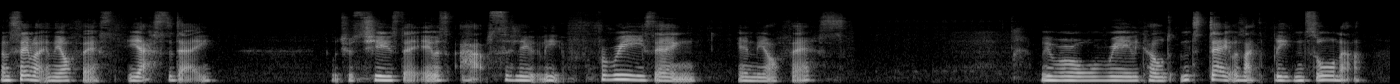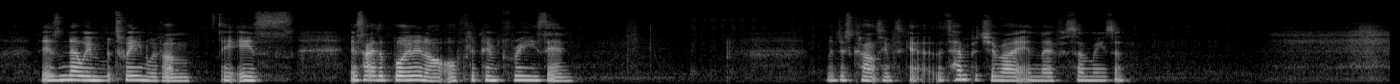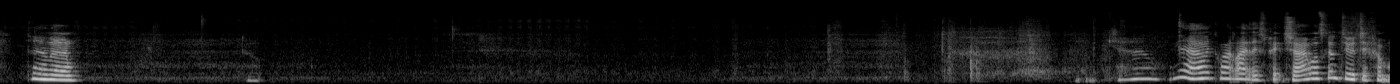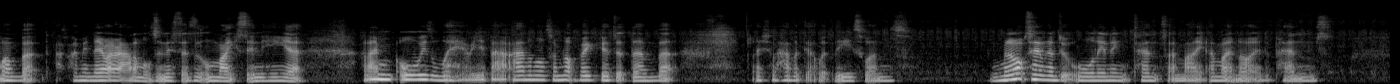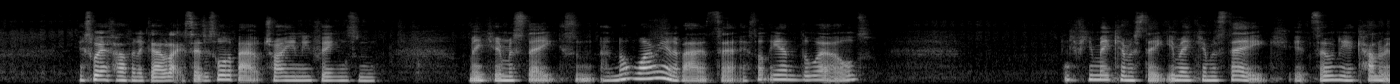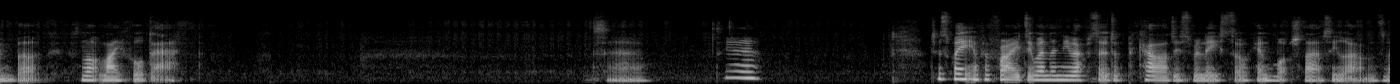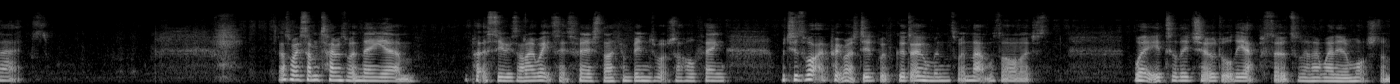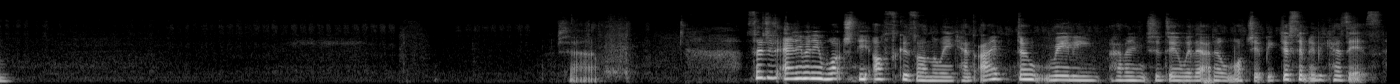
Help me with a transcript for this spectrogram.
And same like in the office. Yesterday which was Tuesday it was absolutely freezing in the office. We were all really cold and today it was like a bleeding sauna. There's no in between with them. It is, it's either boiling hot or flipping freezing. We just can't seem to get the temperature right in there for some reason. I Don't know. Yeah, I quite like this picture. I was going to do a different one, but I mean, there are animals in this. There's little mice in here. And I'm always wary about animals. I'm not very good at them, but I shall have a go at these ones. I'm not saying I'm going to do all in Inktense. I might, I might not. It depends. It's worth having a go. Like I said, it's all about trying new things and making mistakes and, and not worrying about it. It's not the end of the world if you make a mistake, you make a mistake. It's only a colouring book. It's not life or death. So, so, yeah. Just waiting for Friday when the new episode of Picard is released so I can watch that and see what happens next. That's why sometimes when they um, put a series on, I wait till it's finished and I can binge watch the whole thing. Which is what I pretty much did with Good Omens when that was on. I just waited till they showed all the episodes and then I went in and watched them. So, so did anybody watch the Oscars on the weekend? I don't really have anything to do with it. I don't watch it just simply because it's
